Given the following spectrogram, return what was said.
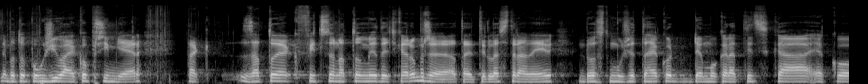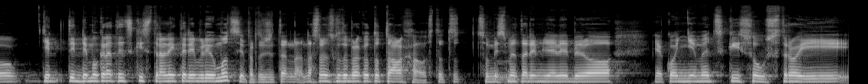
nebo to používá jako příměr, tak za to, jak Fico na tom je teďka dobře a tady tyhle strany, dost můžete jako demokratická, jako ty, ty demokratické strany, které byly u moci, protože ten, na Slovensku to bylo jako totál chaos. To, to, co my jsme tady měli, bylo jako německý soustrojí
